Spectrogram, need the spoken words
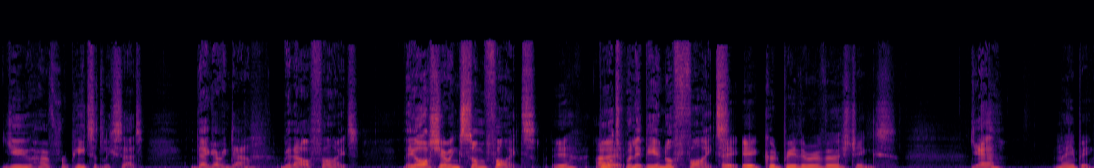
You have repeatedly said they're going down without a fight. They are showing some fight. Yeah. But uh, will it be enough fight? It, it could be the reverse jinx. Yeah. Maybe.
